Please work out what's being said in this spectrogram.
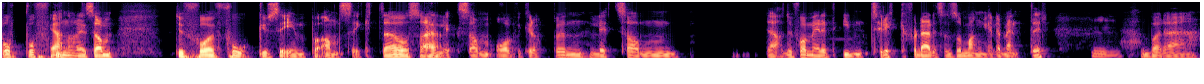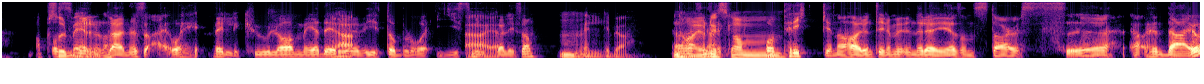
boff, boff. Ja. når liksom, du får fokuset inn på ansiktet, og så er liksom overkroppen litt sånn Ja, du får mer et inntrykk, for det er liksom så mange elementer. Mm. Du bare absorberer det. Og sminka hennes er jo veldig kul òg, med det røde, hvite og blå i sminka, liksom. Mm. Veldig bra. Hun har jo liksom Og prikkene har hun til og med under øyet, sånn stars uh, ja, Det er jo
